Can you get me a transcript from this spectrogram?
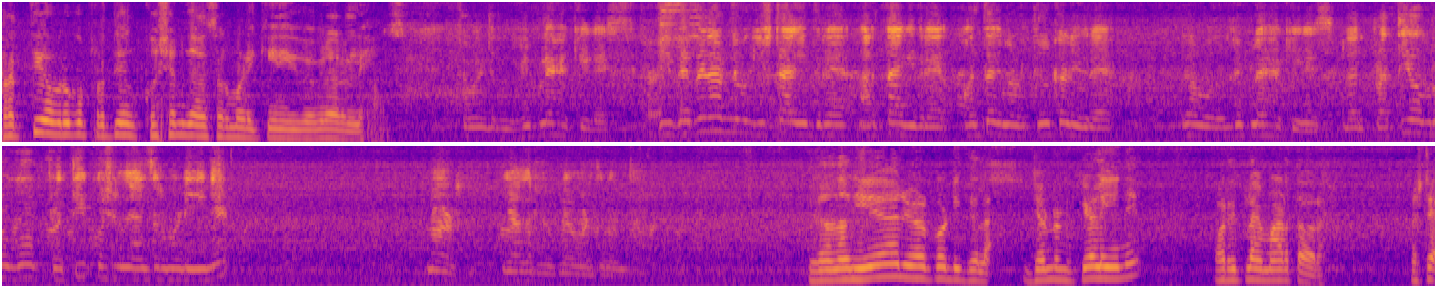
ಪ್ರತಿಯೊಬ್ಬರಿಗೂ ಪ್ರತಿಯೊಂದು ಕ್ವಶನ್ಗೆ ಆನ್ಸರ್ ಮಾಡಿದ್ದೀನಿ ಈ ವೆಬಿನಾರಲ್ಲಿ ಕಮೆಂಟ್ ರಿಪ್ಲೈ ಹಾಕಿ ಗೈಸ್ ಈ ವೆಬಿನಾರ್ ನಿಮ್ಗೆ ಇಷ್ಟ ಆಗಿದ್ರೆ ಅರ್ಥ ಆಗಿದ್ರೆ ಹೊಸದಾಗಿ ನಾವು ತಿಳ್ಕೊಂಡಿದ್ರೆ ರಿಪ್ಲೈ ಹಾಕಿ ಗೈಸ್ ನಾನು ಪ್ರತಿಯೊಬ್ಬರಿಗೂ ಪ್ರತಿ ಕ್ವಶನ್ಗೆ ಆನ್ಸರ್ ಮಾಡಿದ್ದೀನಿ. ನೋಡಿ ಯಾವ್ದಾರು ರಿಪ್ಲೈ ಮಾಡ್ತೀನಿ ಅಂತ. ಇಲ್ಲ ನಾನು ಏನು ಹೇಳ್ಕೊಟ್ಟಿದ್ದಿಲ್ಲ ಜನರನ್ನು ಕೇಳಿದ್ದೀನಿ ಅವ್ರು ರಿಪ್ಲೈ ಮಾಡ್ತಾವ್ರೆ. ಅಷ್ಟೇ.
